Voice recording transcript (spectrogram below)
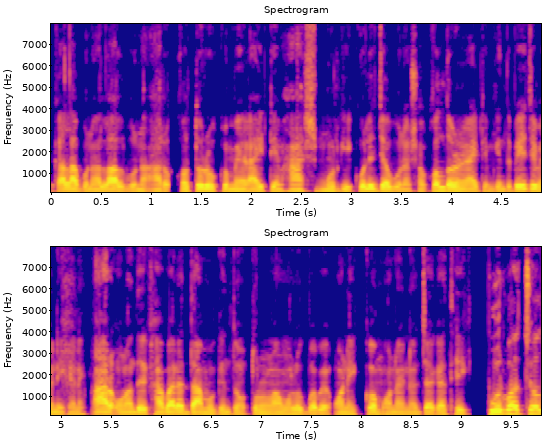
কালা বোনা লাল বোনা আরও কত রকমের আইটেম হাঁস, মুরগি, কলিজা বোনা, সকল ধরনের আইটেম কিন্তু পেয়ে যাবেন এখানে। আর ওনাদের খাবারের দামও কিন্তু তুলনামূলকভাবে অনেক কম অন্যান্য জায়গা থেকে পূর্বাচল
